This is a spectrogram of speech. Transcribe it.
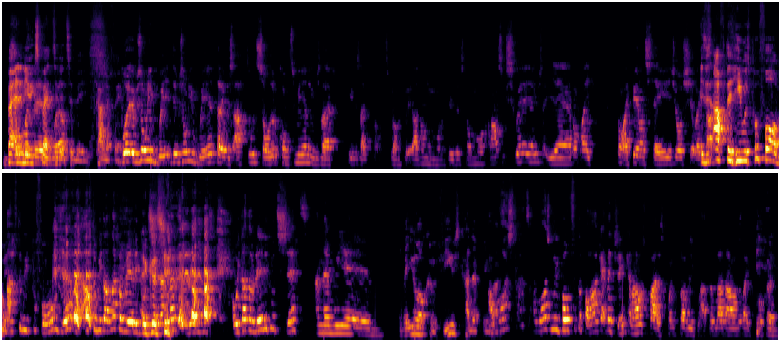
Better than you really expected well. it to be, kind of thing. But it was only weird. It was only weird that it was afterwards. Solder come to me and he was like, he was like, to be honest with you, I don't even want to do this no more. And I was like, swear, yeah. He was like, yeah, I don't like, don't like being on stage or shit like Is it that. after he was performing? after we performed, yeah, like, after we'd had like a really good, good set, like, a really good- we'd had a really good set, and then we, um, But you were all confused, kind of thing. I like- was that, I was. We both at the bar getting a drink, and I was by this point probably bladdered, lad. I was like fucking.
